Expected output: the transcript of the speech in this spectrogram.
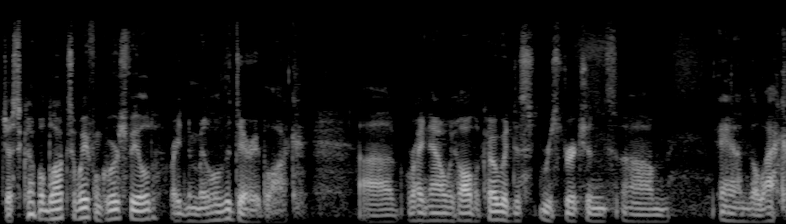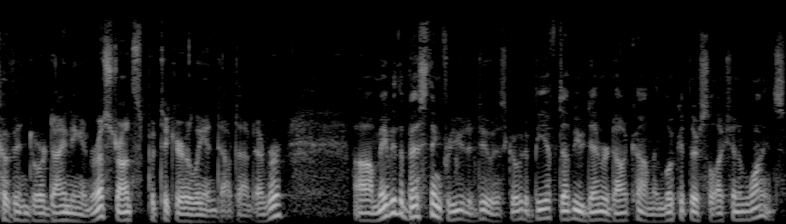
Just a couple blocks away from Coors Field, right in the middle of the dairy block. Uh, right now, with all the COVID dis- restrictions um, and the lack of indoor dining in restaurants, particularly in downtown Denver, uh, maybe the best thing for you to do is go to bfwdenver.com and look at their selection of wines.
